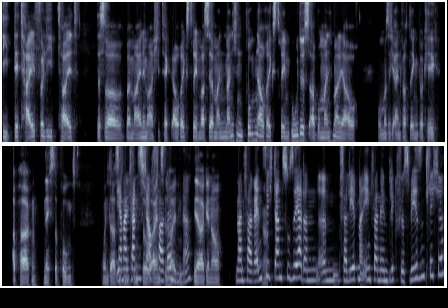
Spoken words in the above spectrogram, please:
die Detailverliebtheit. Das war bei meinem Architekt auch extrem, was ja an manchen Punkten auch extrem gut ist, aber manchmal ja auch, wo man sich einfach denkt, okay, abhaken, nächster Punkt. Und da Ja, man nicht kann sich so auch verrennen, Einzelheiten. ne? Ja, genau. man verrennt Ja. sich dann zu sehr, dann ähm, verliert man irgendwann den Blick fürs Wesentliche.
